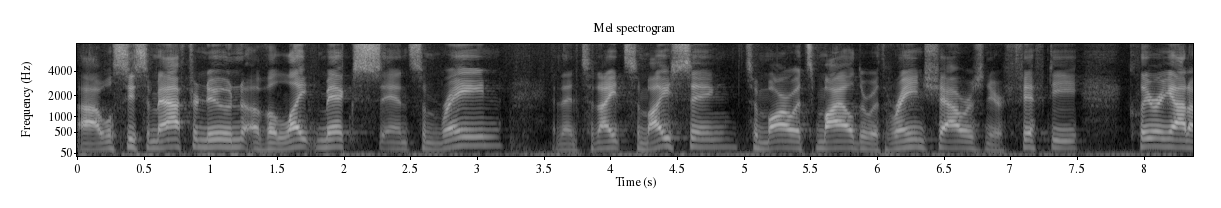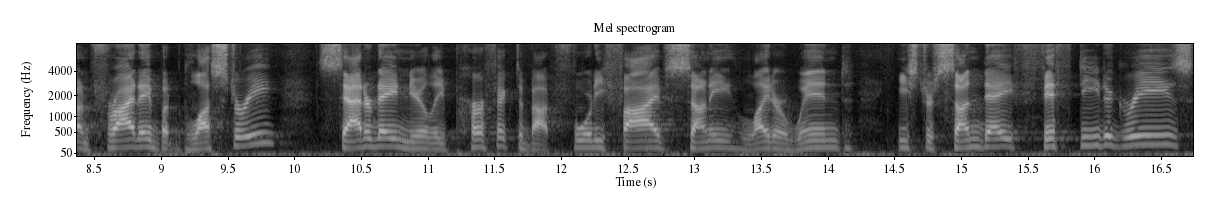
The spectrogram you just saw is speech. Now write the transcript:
Uh, we'll see some afternoon of a light mix and some rain, and then tonight some icing. Tomorrow it's milder with rain showers near 50. Clearing out on Friday, but blustery. Saturday nearly perfect, about 45, sunny, lighter wind. Easter Sunday, 50 degrees.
